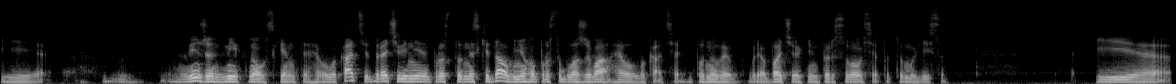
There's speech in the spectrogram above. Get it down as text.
І він вже міг знову скинути геолокацію. До речі, він її просто не скидав, в нього просто була жива геолокація, поновив, бо я бачив, як він пересувався по тому лісу. І, е,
